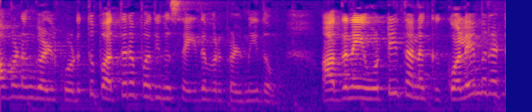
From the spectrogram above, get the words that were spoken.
ஆவணங்கள் கொடுத்து பத்திரப்பதிவு செய்தவர்கள் மீதும் அதனை ஒட்டி தனக்கு கொலை மிரட்டல்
